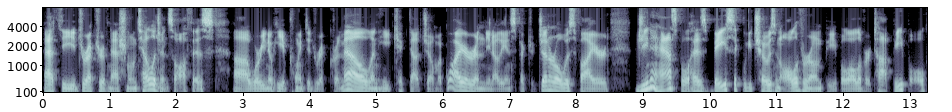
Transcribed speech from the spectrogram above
at the director of national intelligence office, uh, where, you know, he appointed Rick Grenell and he kicked out Joe Maguire and, you know, the inspector general was fired. Gina Haspel has basically chosen all of her own people, all of her top people,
